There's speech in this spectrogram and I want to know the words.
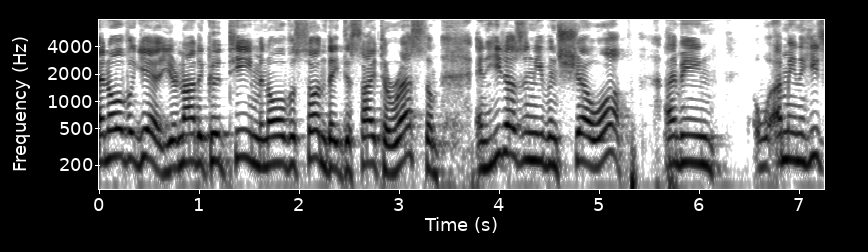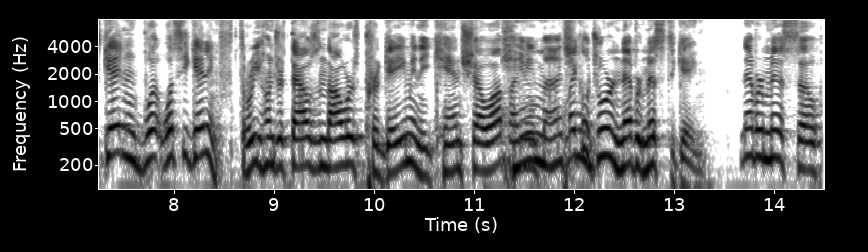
and all of a, yeah, you're not a good team, and all of a sudden they decide to rest him, and he doesn't even show up. I mean. I mean, he's getting what? What's he getting? Three hundred thousand dollars per game, and he can't show up. Can I you mean, imagine? Michael Jordan never missed a game, never missed. So,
